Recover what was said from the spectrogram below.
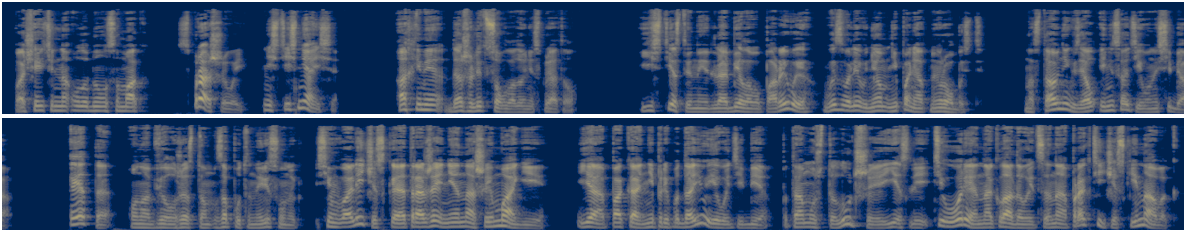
– поощрительно улыбнулся маг. «Спрашивай, не стесняйся». Ахиме даже лицо в ладони спрятал. Естественные для белого порывы вызвали в нем непонятную робость. Наставник взял инициативу на себя. «Это», – он обвел жестом запутанный рисунок, – «символическое отражение нашей магии. Я пока не преподаю его тебе, потому что лучше, если теория накладывается на практический навык,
